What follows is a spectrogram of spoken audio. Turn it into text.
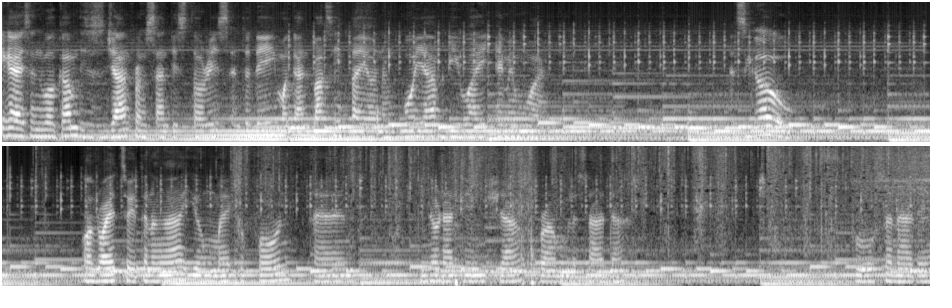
Hey guys and welcome, this is John from Santi Stories and today mag-unboxing tayo ng Boya BY MM1 Let's go! Alright, so ito na nga yung microphone and pinorder natin siya from Lazada. Buksan natin.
